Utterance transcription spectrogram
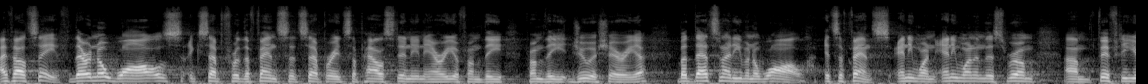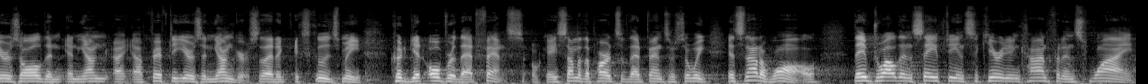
I felt safe. There are no walls except for the fence that separates the Palestinian area from the, from the Jewish area, but that's not even a wall. It's a fence. Anyone, anyone in this room, um, 50 years old and, and young, uh, uh 50 years and younger, so that excludes me, could get over that fence. Okay, some of the parts of that fence are so weak. It's not a wall. They've dwelled in safety and security and confidence. Why?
